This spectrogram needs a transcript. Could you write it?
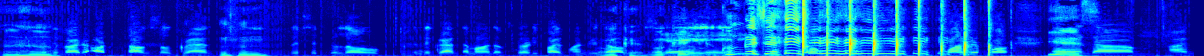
-huh. the Nevada Arts Council grant. This is below in the grant amount of $3,500. Okay. Okay. Yay! Congratulations! So, wonderful. Yes. And um, I'm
